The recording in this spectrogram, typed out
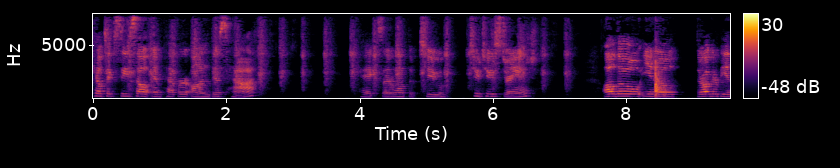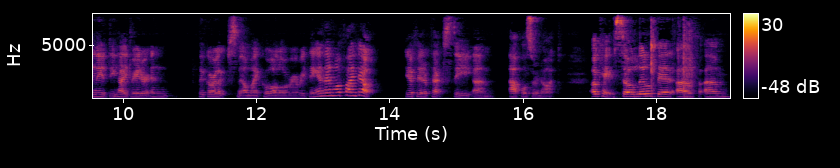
Celtic sea salt and pepper on this half. Okay, because I don't want them too, too, too strange. Although, you know, they're all going to be in the dehydrator and the garlic smell might go all over everything. And then we'll find out if it affects the um, apples or not. Okay, so a little bit of um,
